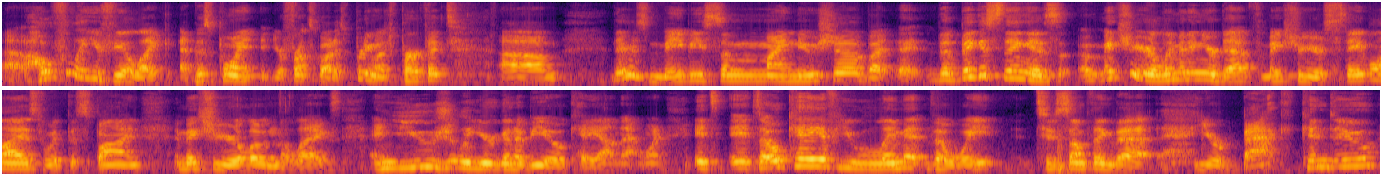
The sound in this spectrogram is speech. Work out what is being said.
Uh, hopefully you feel like, at this point, your front squat is pretty much perfect. Um, there's maybe some minutia, but uh, the biggest thing is uh, make sure you're limiting your depth, make sure you're stabilized with the spine, and make sure you're loading the legs. And usually you're going to be okay on that one. It's, it's okay if you limit the weight to something that your back can do,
